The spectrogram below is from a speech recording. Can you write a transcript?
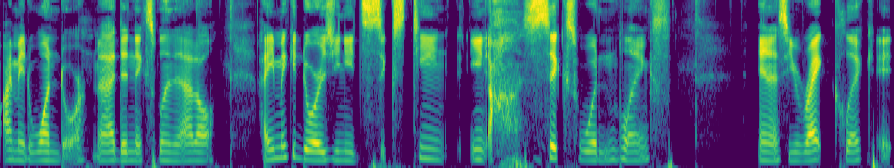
I made one door. Man, I didn't explain it at all. How you make a door is you need 16, you know, six wooden planks, and as you right click it,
